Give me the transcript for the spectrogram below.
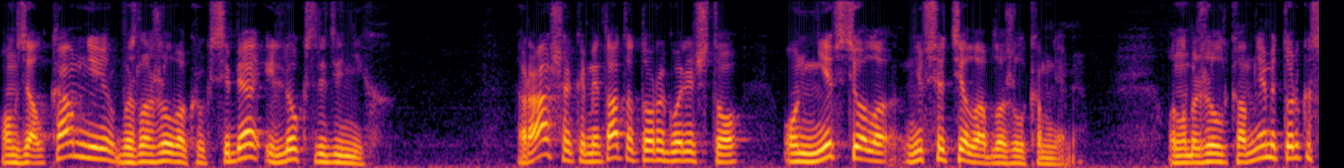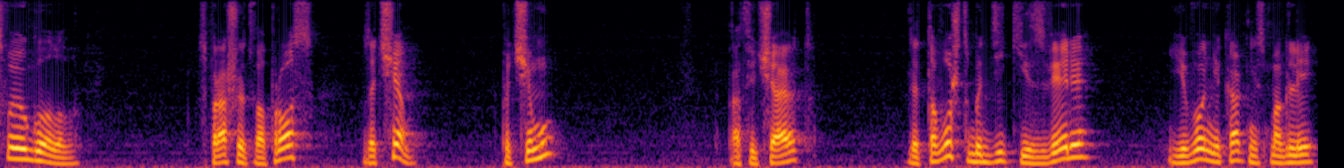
он взял камни, возложил вокруг себя и лег среди них. Раша, комментатор Торы, говорит, что он не все, не все тело обложил камнями. Он обложил камнями только свою голову. Спрашивает вопрос, зачем? Почему? Отвечают, для того, чтобы дикие звери его никак не смогли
